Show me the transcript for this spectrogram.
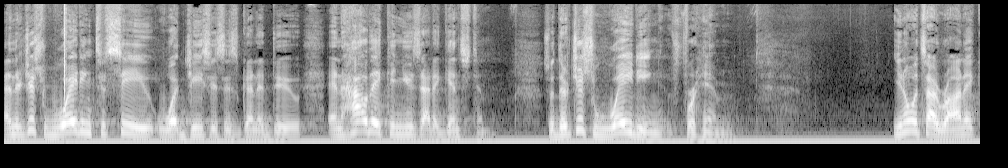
and they're just waiting to see what Jesus is going to do and how they can use that against him. So they're just waiting for him. You know what's ironic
